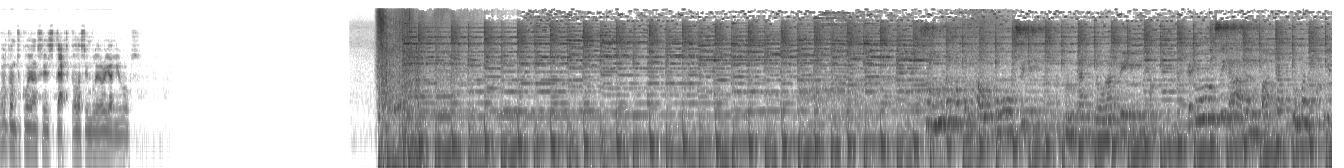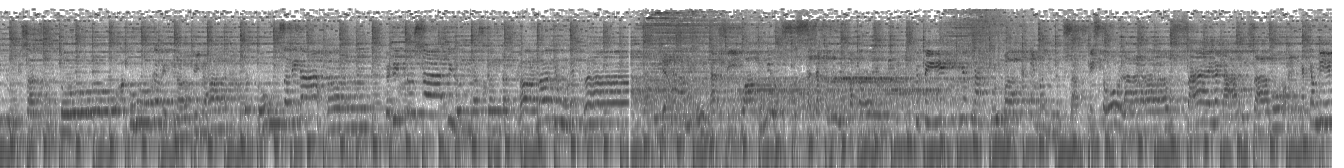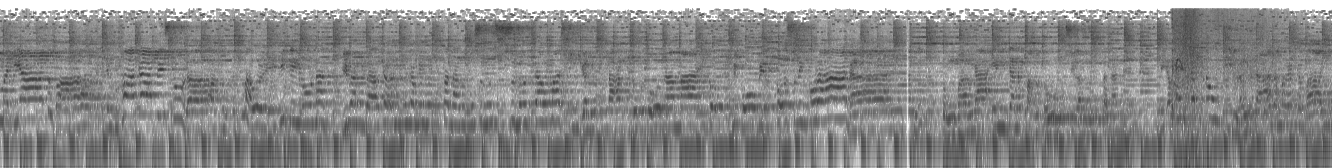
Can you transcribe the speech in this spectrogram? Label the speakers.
Speaker 1: Welcome to Koyang State's Tactical Assembly Area Heroes.
Speaker 2: Seluruh penghuni awal musik Bukan ignoranti Jesus Sunod daw masinggan Lahat luto nga maigo. Mikubir ko sa lingkuranan. Itong mga Indian Nagpahuto silang tanan. Di amay katong ilang daan Ang mga kabayo.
